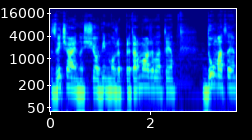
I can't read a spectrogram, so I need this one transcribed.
Звичайно, що він може притормажувати, думати.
